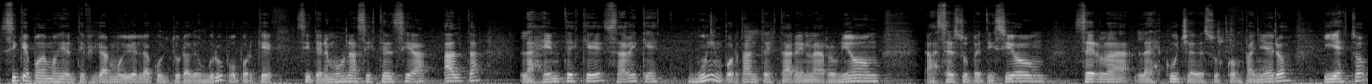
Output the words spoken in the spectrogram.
sí que podemos identificar muy bien la cultura de un grupo, porque si tenemos una asistencia alta, la gente es que sabe que es muy importante estar en la reunión, hacer su petición, ser la, escucha de sus compañeros y esto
